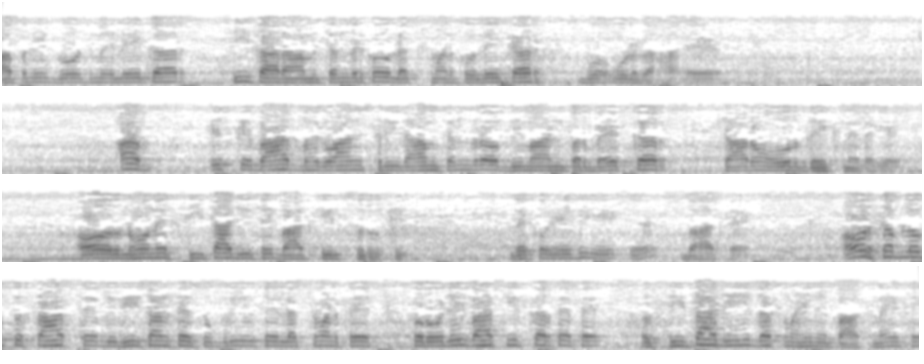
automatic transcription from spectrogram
अपनी गोद में लेकर सीता रामचंद्र को, लक्ष्मण को लेकर वो उड़ रहा है। अब इसके बाद भगवान श्री रामचंद्र विमान पर बैठकर चारों ओर देखने लगे और उन्होंने सीता जी से बातचीत शुरू की। देखो, ये भी एक बात है। और सब लोग तो साथ थे, विभीषण से, सुग्रीव से, लक्ष्मण से तो रोज ही बातचीत करते थे। और सीता जी दस महीने पास नहीं थे।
